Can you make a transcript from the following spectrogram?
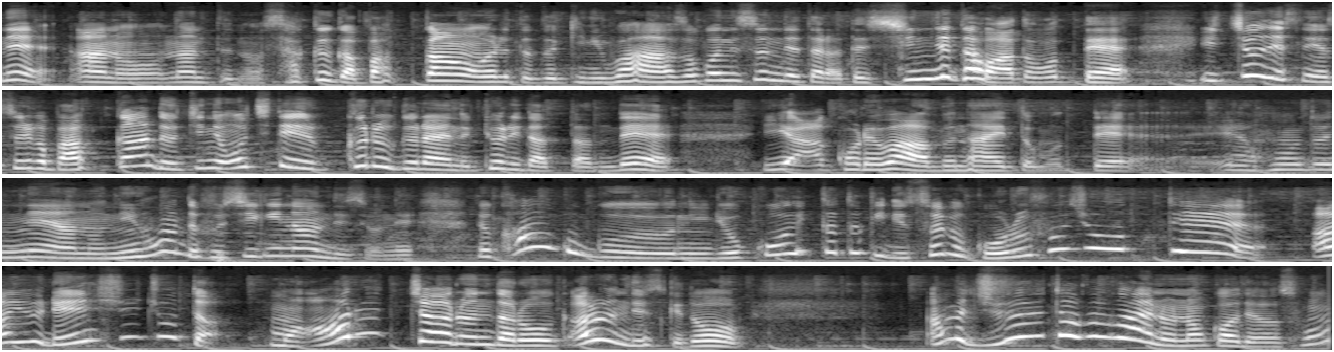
ねあのなんていうの柵がバッカーン折れた時にわああそこに住んでたら私死んでたわと思って一応ですねそれがバッカーンってうちに落ちてくるぐらいの距離だったんでいやこれは危ないと思っていや本当にねあの日本って不思議なんですよね。で韓国に旅行行った時にそういえばゴルフ場ってああいう練習場ってまああるっちゃあるんだろうあるんですけどあんま住宅街の中ではそんな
